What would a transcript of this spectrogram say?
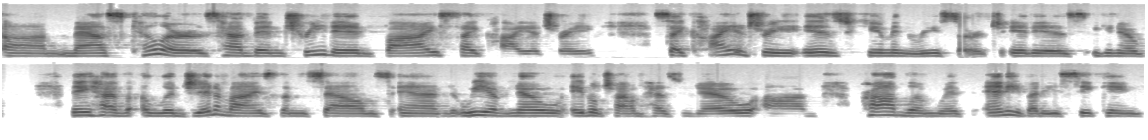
um, mass killers have been treated by psychiatry. Psychiatry is human research. It is, you know, they have legitimized themselves, and we have no, Able Child has no um, problem with anybody seeking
